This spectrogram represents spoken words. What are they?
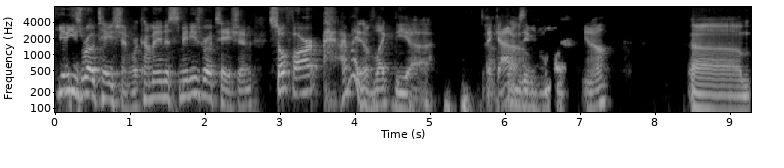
Smitty's rotation. We're coming into Smitty's rotation. So far, I might have liked the uh like Oh, Adams wow. even more, you know? Um,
